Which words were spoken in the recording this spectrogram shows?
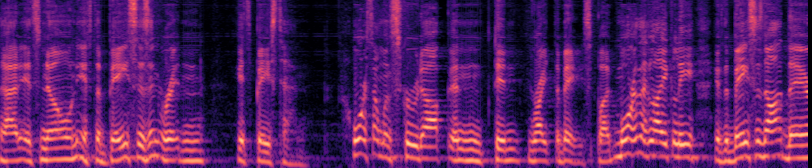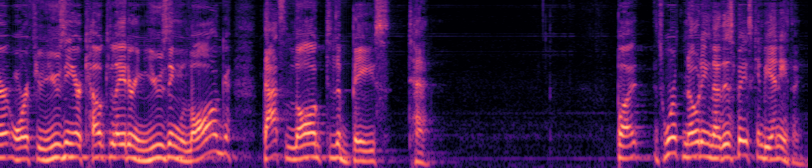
that it's known if the base isn't written, it's base 10. Or someone screwed up and didn't write the base. But more than likely, if the base is not there, or if you're using your calculator and using log, that's log to the base 10. But it's worth noting that this base can be anything.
